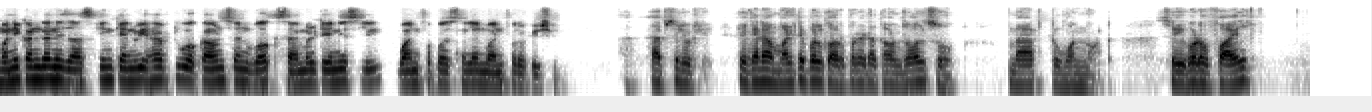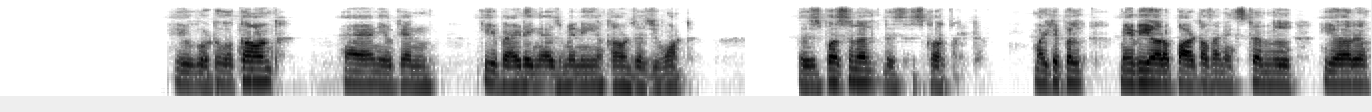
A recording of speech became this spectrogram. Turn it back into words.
Manikandan is asking, can we have two accounts and work simultaneously, one for personal and one for official? Absolutely. You can have multiple corporate accounts also mapped to OneNote. So you go to file. You go to account and you can keep adding as many accounts as you want. This is personal, this is corporate. Multiple, maybe you're a part of an external, you're a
